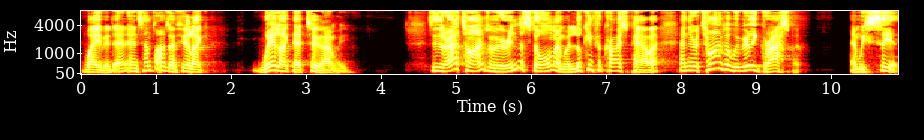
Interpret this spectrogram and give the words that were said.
wavered. And, and sometimes I feel like we're like that too, aren't we? See, there are times where we're in the storm and we're looking for Christ's power, and there are times where we really grasp it and we see it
